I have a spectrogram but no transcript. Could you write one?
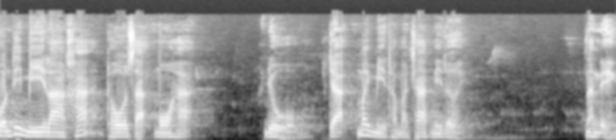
คนที่มีราคะโทสะโมหะ อยู่จะไม่มีธรรมชาตินี้เลย นั่นเอง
